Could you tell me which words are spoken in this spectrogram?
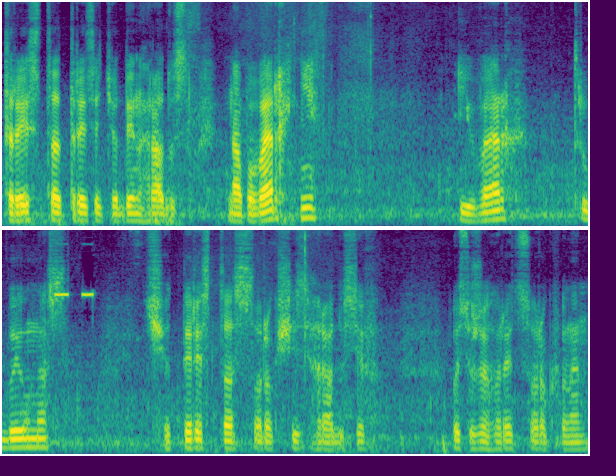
331 градус на поверхні. І верх труби у нас 446 градусів. Ось уже горить 40 хвилин.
